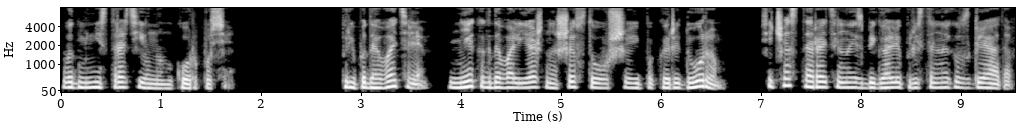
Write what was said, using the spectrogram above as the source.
в административном корпусе. Преподаватели, некогда вальяжно шефствовавшие по коридорам, сейчас старательно избегали пристальных взглядов,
